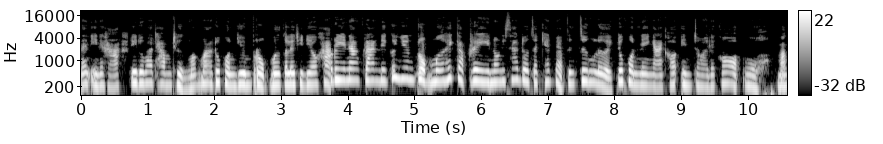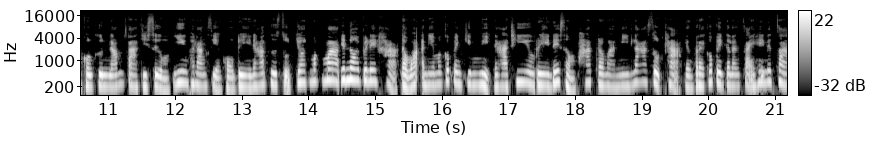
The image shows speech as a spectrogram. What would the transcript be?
นั่นเองนะคะเรียกได้ว่าทำถึงมากๆทุกคนยืมปรบมือกันเลยทีเดียวค่ะรีนางกรานดีก็ยืนปรบมือให้กับเรน้องลิซ่าโดนจะแคทแบบจึ้งๆเลย ทุกคนในงานเขาเอนจอยแล้วก็โอ้บางคนคือน้ำตาจีซึม ยิ่งพลังเสียงของเรนะคะ คือสุดยอดมากๆยันน้อยไปเลยค่ะ แต่ว่าอันนี้มันก็เป็นกิมมิกนะคะ ที่เรได้สัมภาษณ์ประมาณนี้ล่าสุดค่ะ อย่างไรก็เป็นกำลังใจให้นะจ๊ะ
